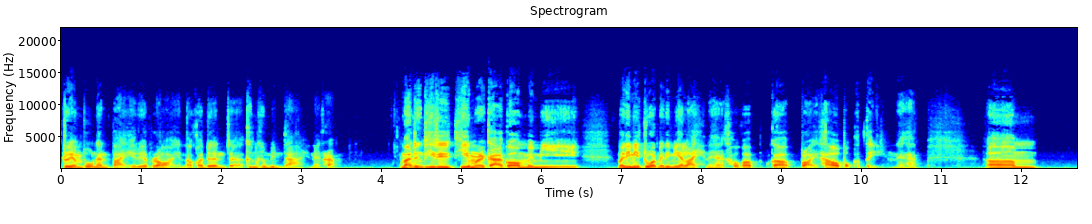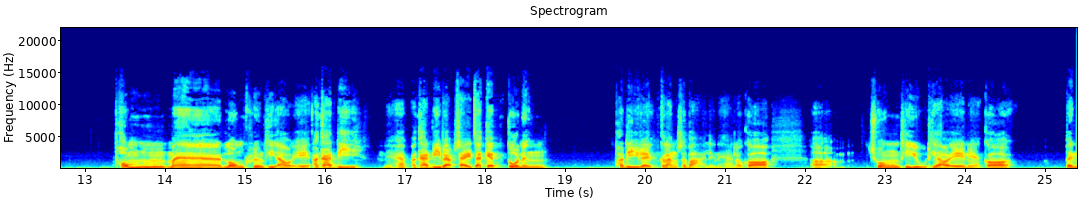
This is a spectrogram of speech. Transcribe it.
เตรียมพวกนั้นไปให้เรียบร้อย แล้วก็เดินจะขึ้นเครื่องบินได้นะครับ มาถึงที่ที่อเมริกาก็ไม่มี ไม่ได้มีตรวจไม่ได้มีอะไรนะฮะเขาก็ก็ปล่อยเข้าปกตินะครับผมมาลงเครื่องที่ LA อากาศดีนะครับอากาศดีแบบใส่แจ็คเก็ตตัวหนึ่งพอดีเลยกำลังสบายเลยนะฮะแล้วก็ช่วงที่อยู่ที่ LA เนี่ยก็เป็น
